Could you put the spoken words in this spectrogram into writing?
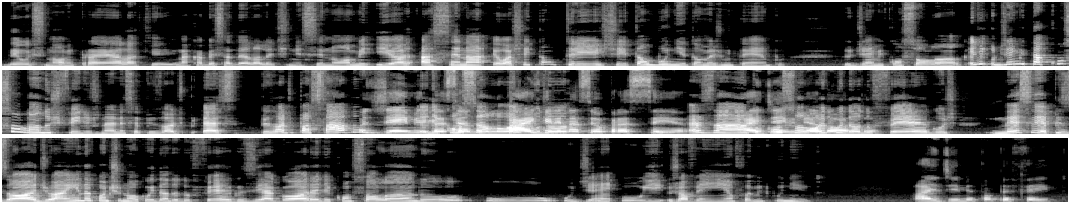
deu esse nome para ela, que na cabeça dela ela tinha esse nome. E a, a, cena eu achei tão triste e tão bonita ao mesmo tempo. Do Jamie consolando. Ele, o Jamie tá consolando os filhos, né, nesse episódio. Esse episódio passado. O Jamie ele tá consolou o pai cuidou... que ele nasceu para ser. Exato, Ai, consolou e cuidou do Fergus. Nesse episódio, ainda continuou cuidando do Fergus e agora ele consolando o, o, o, o jovem Ian foi muito bonito. Ai, Jimmy é tão perfeito.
